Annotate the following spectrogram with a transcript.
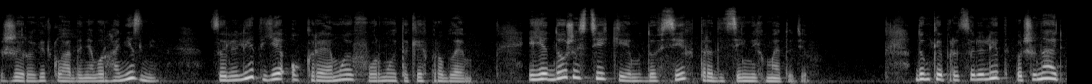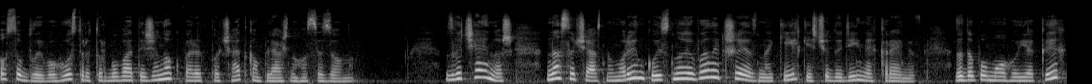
з жировідкладенням в організмі, целюліт є окремою формою таких проблем і є дуже стійким до всіх традиційних методів. Думки про целюліт починають особливо гостро турбувати жінок перед початком пляжного сезону. Звичайно ж, на сучасному ринку існує величезна кількість чудодійних кремів, за допомогою яких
